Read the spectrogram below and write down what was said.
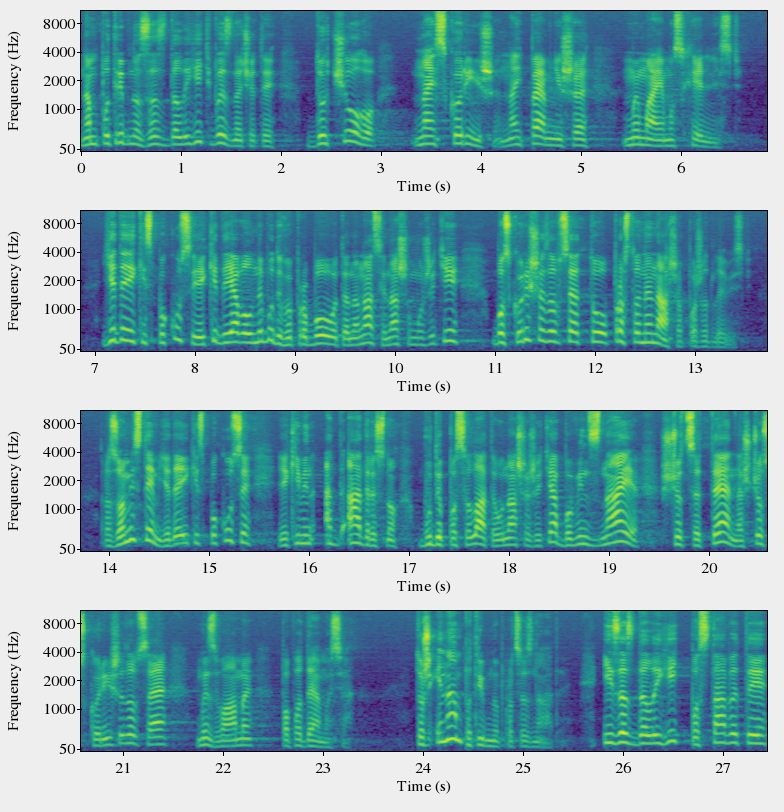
нам потрібно заздалегідь визначити, до чого найскоріше, найпевніше ми маємо схильність. Є деякі спокуси, які диявол не буде випробовувати на нас і нашому житті, бо, скоріше за все, то просто не наша пожадливість. Разом із тим, є деякі спокуси, які він адресно буде посилати у наше життя, бо він знає, що це те, на що скоріше за все ми з вами попадемося. Тож і нам потрібно про це знати. І заздалегідь поставити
